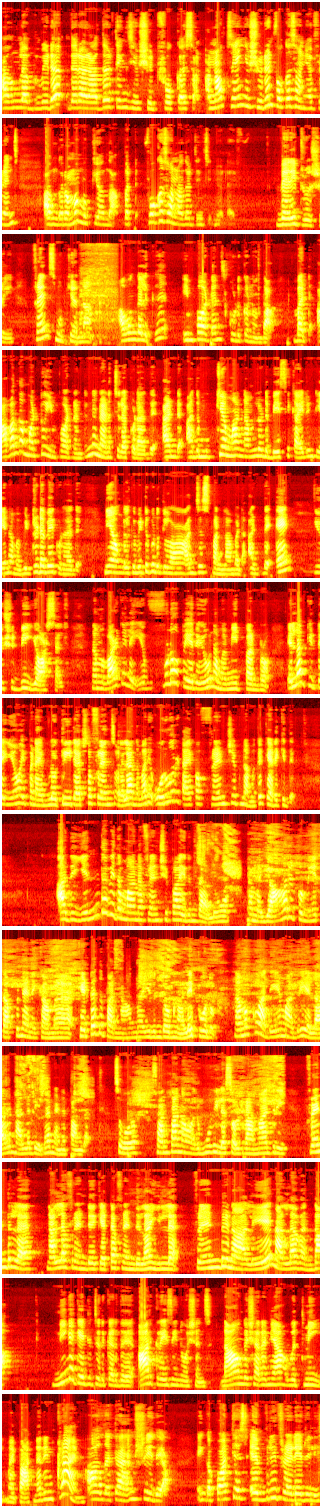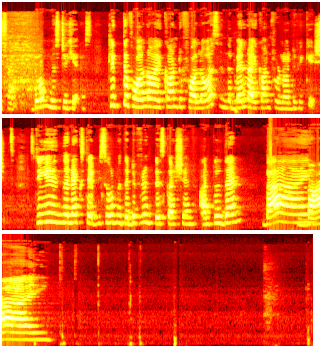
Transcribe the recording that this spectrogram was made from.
அவங்கள விட there are other things you should focus on I'm not saying you shouldn't focus on your friends அவங்க ரொம்ப முக்கியம் தான் but focus on other things in your life very true Shri friends முக்கியம்தான் அவங்களுக்கு importance கொடுக்கணும் தான் பட் அவங்க மட்டும் இம்பார்ட்டன்ட்னு நினச்சிடக்கூடாது. அண்ட் அது முக்கியமாக நம்மளோட பேசிக் ஐடென்டிட்டியை நம்ம விட்டுடவே கூடாது. நீ அவங்களுக்கு விட்டு கொடுக்கலாம் அட்ஜஸ்ட் பண்ணலாம். But at the end you should be yourself நம்ம வாழ்க்கையில் எவ்வளோ பேரையும் நம்ம மீட் பண்ணுறோம் எல்லார்கிட்டையும் இப்போ நான் இவ்வளோ த்ரீ டைப்ஸ் ஆஃப் ஃப்ரெண்ட்ஸ் சொல்லல அந்த மாதிரி ஒரு ஒரு டைப் ஆஃப் ஃப்ரெண்ட்ஷிப் நமக்கு கிடைக்குது. அது எந்த விதமான ஃப்ரெண்ட்ஷிப்பா இருந்தாலும் நம்ம யாருக்குமே தப்பு நினைக்காம கெட்டது பண்ணாம இருந்தோம்னாலே போதும். நமக்கும் அதே மாதிரி எல்லாரும் நல்லதே தான் நினைப்பாங்க. ஸோ சந்தானம் ஒரு மூவில சொல்ற மாதிரி ஃப்ரெண்டுல நல்ல ஃப்ரெண்டு கெட்ட ஃப்ரெண்டுலாம் இல்லை. ஃப்ரெண்டுனாலே நல்லவன் தான். நீங்க கேட்டுட்டு இருக்கிறது ஆர் கிரேசி நோஷன்ஸ் நான் உங்க Saranya with me my partner in crime all the time, Sridhya. எங்க podcast every Friday release ஆகும். Don't miss to hear us. Click the follow icon to follow us and the bell icon for notifications. See you in the next episode with a different discussion. Until then, bye. Bye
